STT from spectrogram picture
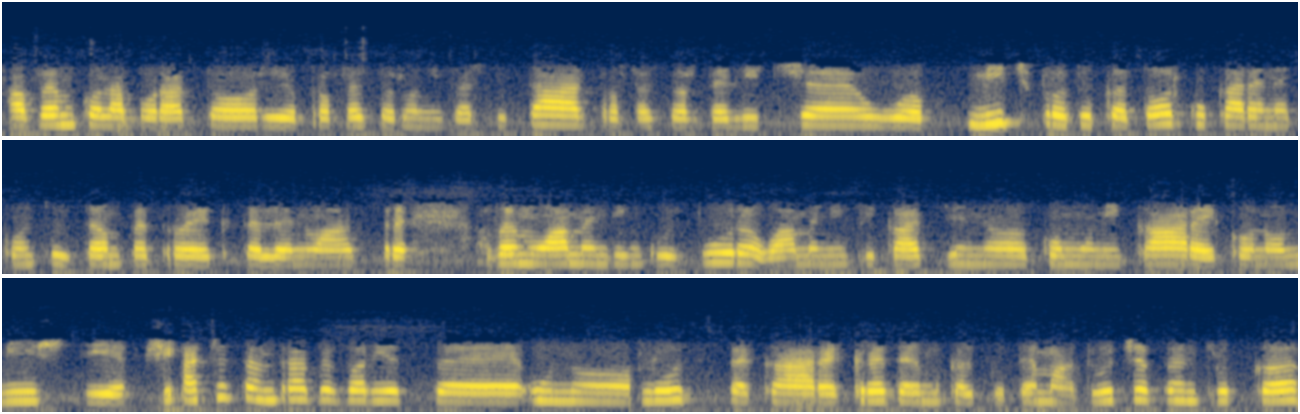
avem colaboratori, profesori universitari, profesori de liceu, mici producători cu care ne consultăm pe proiectele noastre. Avem oameni din cultură, oameni implicați în uh, comunicare, economiști și acesta, într-adevăr, este un uh, plus pe care credem că îl putem aduce, pentru că,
